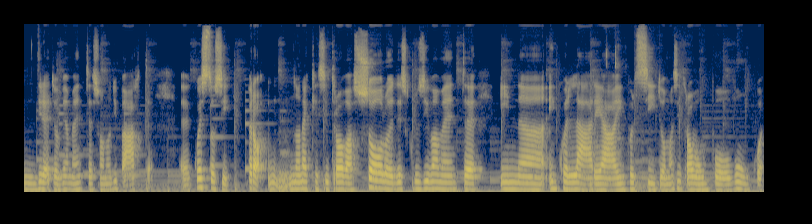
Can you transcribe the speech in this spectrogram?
Mm, direte ovviamente sono di parte, eh, questo sì, però mh, mm, non è che si trova solo ed esclusivamente in, in quell'area, in quel sito, ma si trova un po' ovunque.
